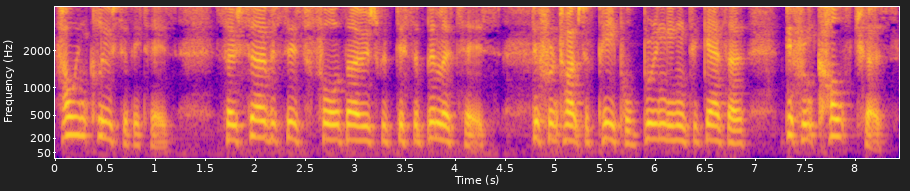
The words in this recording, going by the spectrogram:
how inclusive it is. So, services for those with disabilities, different types of people, bringing together different cultures.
